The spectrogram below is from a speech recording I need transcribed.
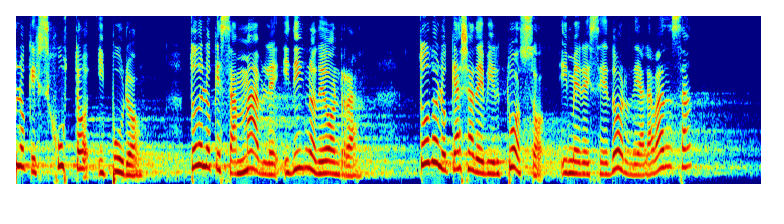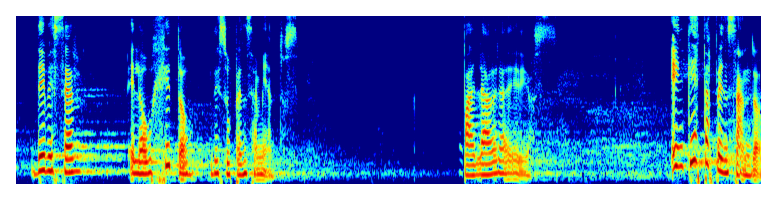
lo que es justo y puro, todo lo que es amable y digno de honra, todo lo que haya de virtuoso y merecedor de alabanza, debe ser el objeto de sus pensamientos. Palabra de Dios. ¿En qué estás pensando?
